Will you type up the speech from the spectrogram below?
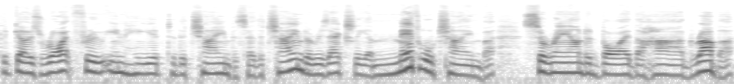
that goes right through in here to the chamber. So the chamber is actually a metal chamber surrounded by the hard rubber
